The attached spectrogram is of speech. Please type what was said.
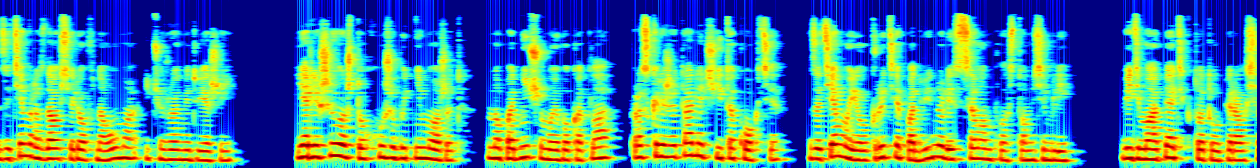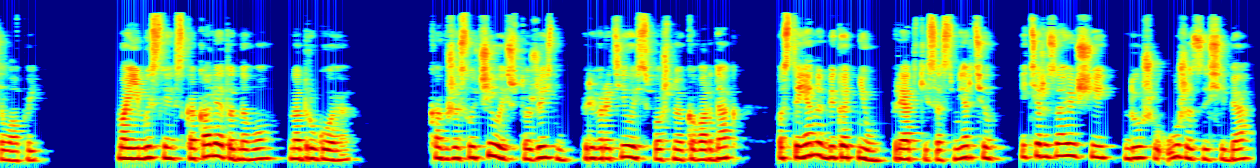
Затем раздался рев Наума и чужой медвежий. Я решила, что хуже быть не может, но под нищу моего котла проскрежетали чьи-то когти. Затем мои укрытия подвинулись целым пластом земли. Видимо, опять кто-то упирался лапой. Мои мысли скакали от одного на другое, как же случилось, что жизнь превратилась в сплошной кавардак, постоянно беготню, прятки со смертью и терзающий душу ужас за себя,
